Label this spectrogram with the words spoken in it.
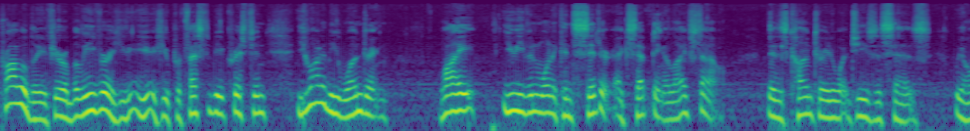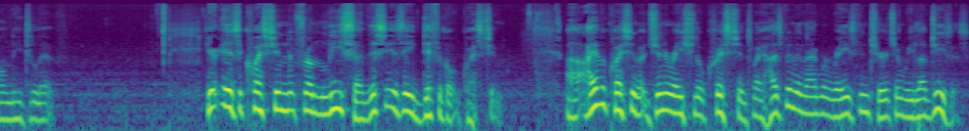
probably, if you're a believer, if you, you, if you profess to be a Christian, you ought to be wondering why you even want to consider accepting a lifestyle that is contrary to what Jesus says we all need to live. Here is a question from Lisa. This is a difficult question. Uh, I have a question about generational Christians. My husband and I were raised in church and we love Jesus.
